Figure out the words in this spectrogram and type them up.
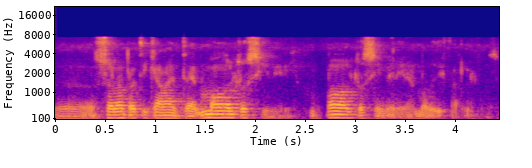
eh, sono praticamente molto simili, molto simili nel modo di fare le cose.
